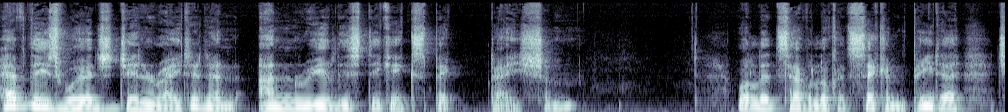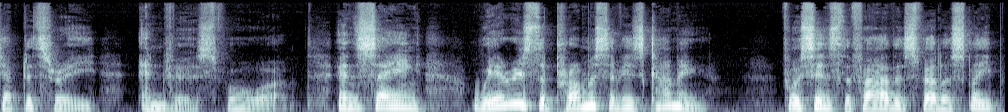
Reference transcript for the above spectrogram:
Have these words generated an unrealistic expectation? Well, let's have a look at 2 Peter chapter 3 and verse 4. And saying, Where is the promise of his coming? For since the fathers fell asleep,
